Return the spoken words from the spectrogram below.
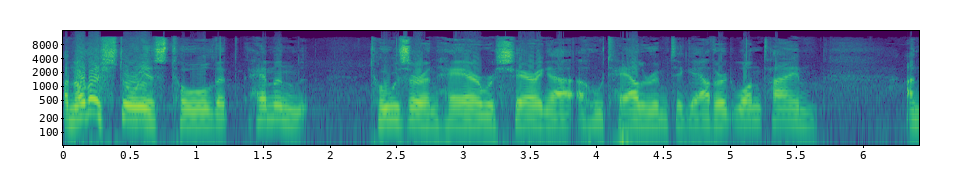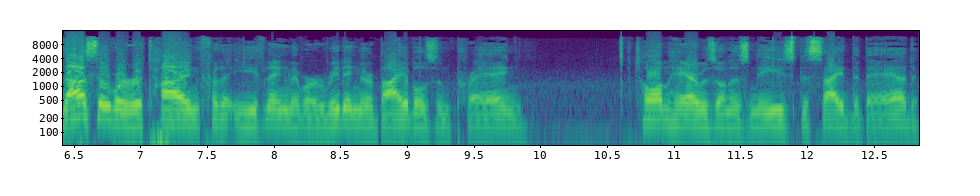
Another story is told that him and Tozer and Haire were sharing a, a hotel room together at one time. And as they were retiring for the evening, they were reading their Bibles and praying. Tom Haire was on his knees beside the bed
